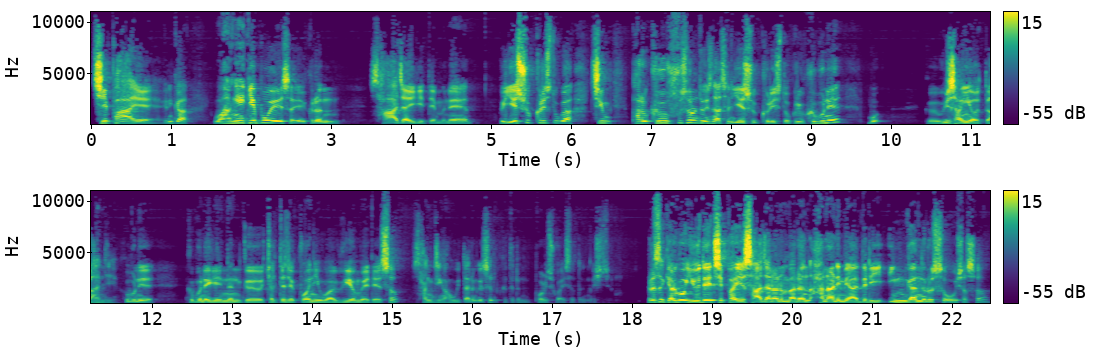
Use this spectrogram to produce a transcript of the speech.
지파의 그러니까 왕의 계보에서의 그런 사자이기 때문에 그 예수 그리스도가 지금 바로 그 후손을 통해서 나타난 예수 그리스도 그리고 그분의 뭐 그 위상이 어떠한지 그분의 그분에게 있는 그 절대적 권위와 위험에 대해서 상징하고 있다는 것을 그들은 볼 수가 있었던 것이죠. 그래서 결국 유대 지파의 사자라는 말은 하나님의 아들이 인간으로서 오셔서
